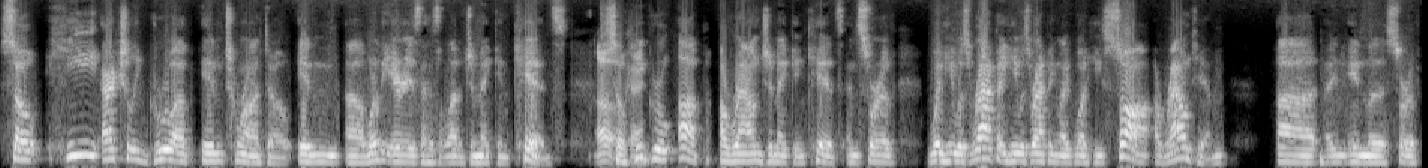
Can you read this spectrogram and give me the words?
so he actually grew up in Toronto in uh, one of the areas that has a lot of Jamaican kids. oh, so okay. he grew up around Jamaican kids and sort of when he was rapping, he was rapping like what he saw around him, uh, in, in the sort of,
